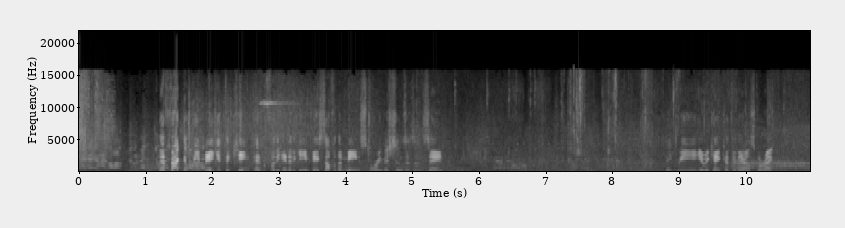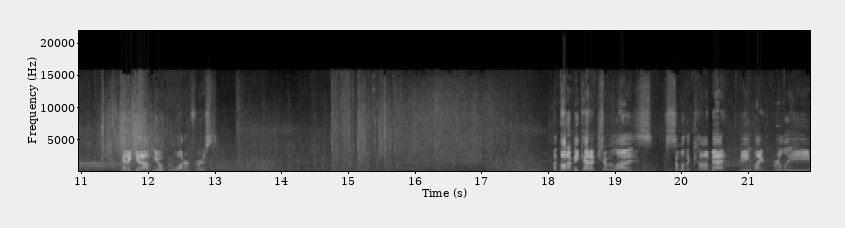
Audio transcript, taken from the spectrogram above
the fact that we make it to Kingpin before the end of the game based off of the main story missions is insane. I think we... Yeah, we can't cut through there. Let's go right. Gotta get out in the open water first. I thought it may kind of trivialize some of the combat being like really...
